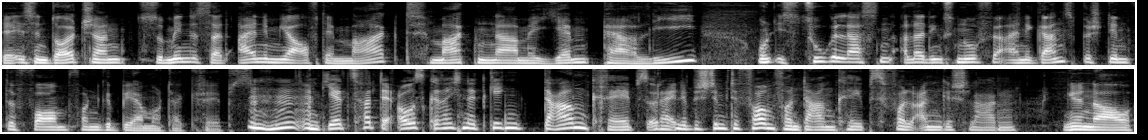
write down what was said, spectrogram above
Der ist in Deutschland zumindest seit einem Jahr auf dem Markt, Markenname Jemperli und ist zugelassen, allerdings nur für eine ganz bestimmte Form von Gebärmutterkrebs. Mhm, und jetzt hat er ausgerechnet gegen Darmkrebs oder eine bestimmte Form von Darmkrebs voll angeschlagen. Genau.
